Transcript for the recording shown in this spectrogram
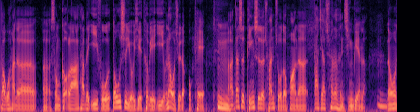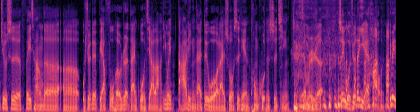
包括他的呃送狗啦，他的衣服都是有一些特别意义。那我觉得 OK，嗯啊，但是平时的穿着的话呢，大家穿的很轻便了，然后就是非常的呃，我觉得比较符合热带国家啦。因为打领带对我来说是件很痛苦的事情，这么热，所以我觉得也好。因为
